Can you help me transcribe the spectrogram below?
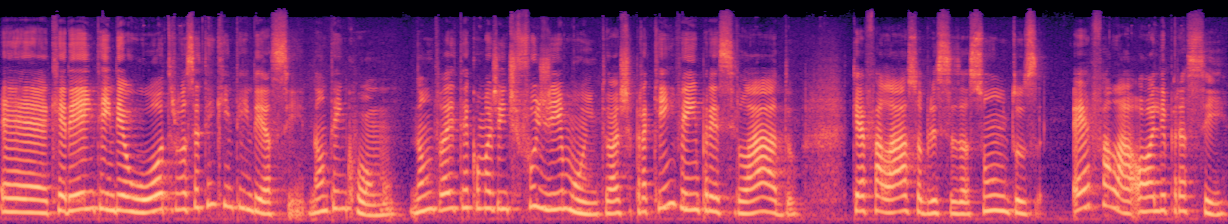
é, querer entender o outro, você tem que entender assim. Não tem como. Não vai ter como a gente fugir muito. Eu acho que para quem vem para esse lado, quer falar sobre esses assuntos, é falar, olhe para si.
